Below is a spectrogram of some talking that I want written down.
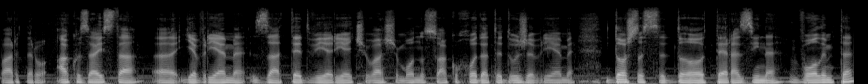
partneru, ako zaista eh, je vrijeme za te dvije riječi u vašem odnosu, ako hodate duže vrijeme, došli ste do te razine volim te,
